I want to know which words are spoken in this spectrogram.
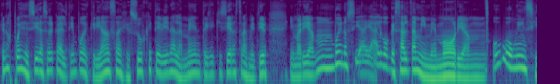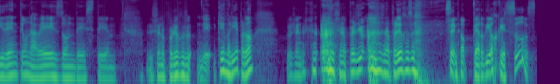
qué nos puedes decir acerca del tiempo de crianza de Jesús, qué te viene a la mente, qué quisieras transmitir. Y María, mm, bueno, sí hay algo que salta a mi memoria. Mm, hubo un incidente una vez donde este... Se nos perdió Jesús. Eh, ¿Qué, María? Perdón. Se nos perdió, se nos perdió Jesús. se nos perdió Jesús.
